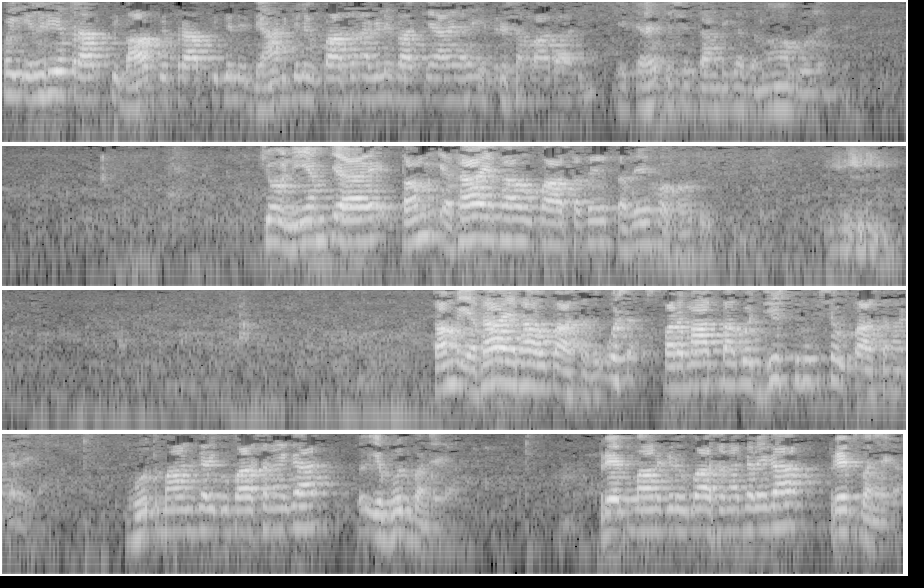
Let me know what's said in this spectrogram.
कोई इंद्रिय प्राप्ति, भाव की प्राप्ति के लिए, ध्यान के लिए, उपासना के लिए वाक्य आया है, इंद्रिय संवाद आदि? ये कहे कि सिद्धांत का तो बोलेंगे। क्यों? नियम क्या है? तम यथा यथा उपासते, तदेव भौतिक तम यथा यथा उपासते। उस परमात्मा को जिस रूप से उपासना करेगा भूत मान कर उपासना का तो ये भूत बनेगा। प्रेत मान कर उपासना करेगा, प्रेत बनेगा।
